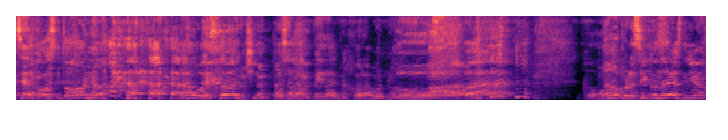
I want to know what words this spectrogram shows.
Se tostó, ¿no? No, güey, estaba chido. Posada peda, mejor aún, ¿no? Oh, va. ¿Cómo No, pero sí, cuando eras niño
